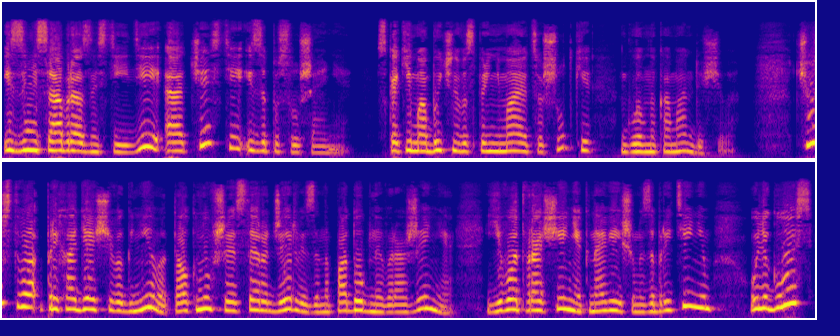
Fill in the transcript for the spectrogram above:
из-за несообразности идей, а отчасти из-за послушания, с каким обычно воспринимаются шутки главнокомандующего. Чувство приходящего гнева, толкнувшее сэра Джервиза на подобное выражение, его отвращение к новейшим изобретениям, улеглось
